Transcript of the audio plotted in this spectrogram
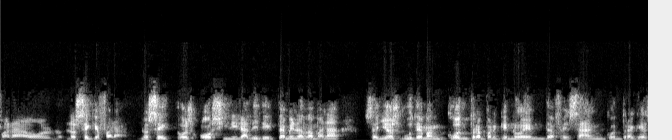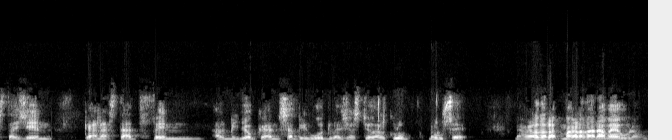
farà... O, no sé què farà. No sé, o, o si anirà directament a demanar senyors, votem en contra perquè no hem de fer sang contra aquesta gent que han estat fent el millor que han sapigut la gestió del club. No ho sé. M'agradarà veure-ho.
